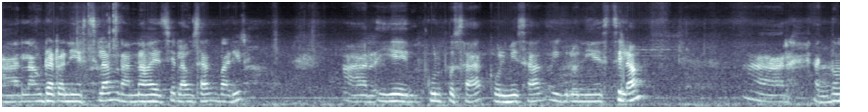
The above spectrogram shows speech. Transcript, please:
আর লাউ ডাঁটা নিয়ে এসেছিলাম, রান্না হয়েছে লাউ শাক বাড়ির। আর ইয়ে কুলপো শাক, কলমি শাক এইগুলো নিয়ে এসেছিলাম। আর একদম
